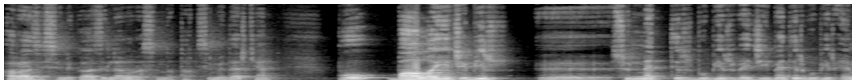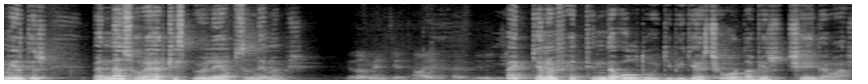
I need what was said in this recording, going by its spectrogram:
arazisini gaziler arasında taksim ederken bu bağlayıcı bir e, sünnettir, bu bir vecibedir, bu bir emirdir. Benden sonra herkes böyle yapsın dememiş. Mekke'nin fethinde olduğu gibi gerçi orada bir şey de var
